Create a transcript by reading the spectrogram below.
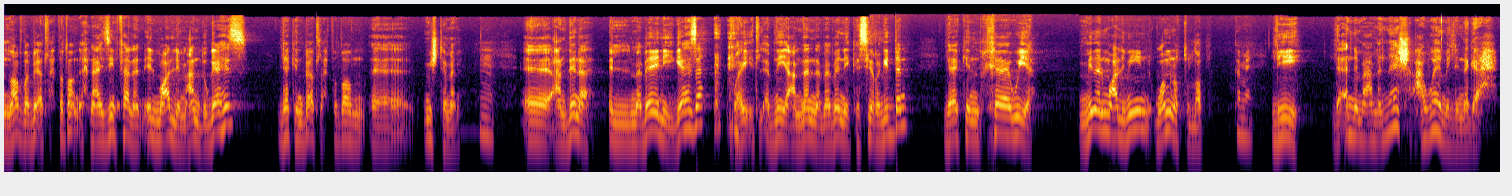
النهارده بيئة الاحتضان إحنا عايزين فعلا المعلم عنده جاهز لكن بيئة الاحتضان آه، مش تمام. آه، عندنا المباني جاهزة وهيئة الأبنية عاملة لنا مباني كثيرة جدا لكن خاوية من المعلمين ومن الطلاب. تمام. ليه؟ لأن ما عملناش عوامل النجاح.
